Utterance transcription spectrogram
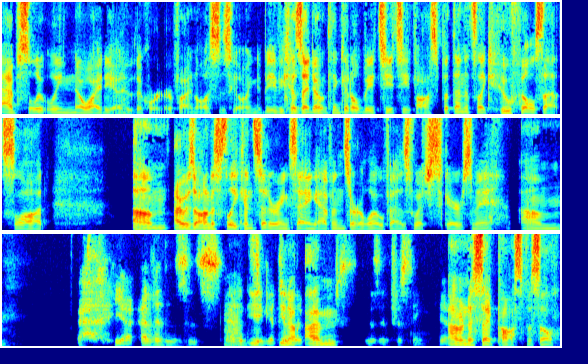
absolutely no idea who the quarter finalist is going to be because I don't think it'll be Tsitsipas. But then it's like, who fills that slot? Um, I was honestly considering saying Evans or Lopez, which scares me. Um, yeah, Evans is Man, Evans y- to get to you know, I'm- is interesting. Yeah, I'm going to say Pospisil.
